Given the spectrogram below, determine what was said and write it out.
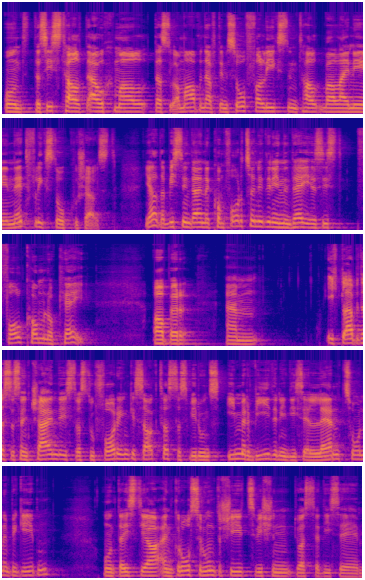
Und das ist halt auch mal, dass du am Abend auf dem Sofa liegst und halt mal eine Netflix-Doku schaust. Ja, da bist du in deiner Komfortzone drin und hey, es ist vollkommen okay. Aber ähm, ich glaube, dass das Entscheidende ist, was du vorhin gesagt hast, dass wir uns immer wieder in diese Lernzone begeben und da ist ja ein großer Unterschied zwischen, du hast ja diese,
